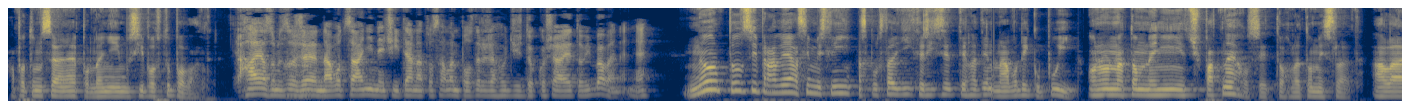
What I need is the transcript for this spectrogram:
a potom se něj musí postupovat. Aha, já jsem myslel, že návod se ani nečítá, na to se len pozrieš a hodíš do koša a je to vybavené, ne? No, to si právě asi myslí spousta lidí, kteří si tyhle ty návody kupují. Ono na tom není nic špatného si tohleto myslet, ale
